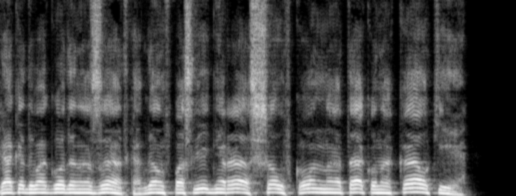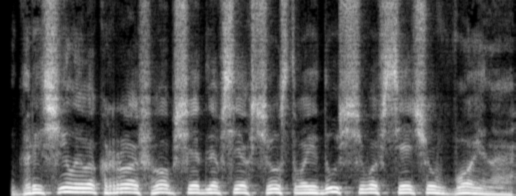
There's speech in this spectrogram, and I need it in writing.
Как и два года назад, когда он в последний раз шел в конную атаку на Калки, горячила его кровь, общая для всех чувства идущего в сечу воина.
